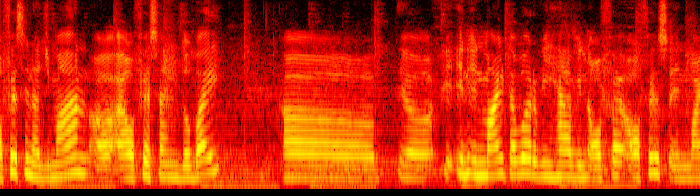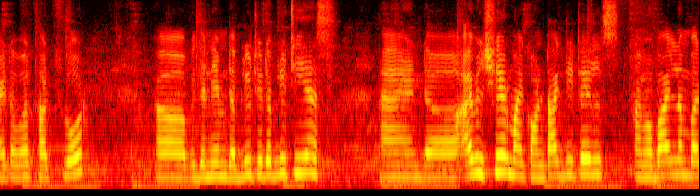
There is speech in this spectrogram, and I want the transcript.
office in Ajman, uh, an office in Dubai. Uh, uh, in, in my tower, we have an office in my tower, third floor, uh, with the name W2WTS And uh, I will share my contact details. My mobile number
